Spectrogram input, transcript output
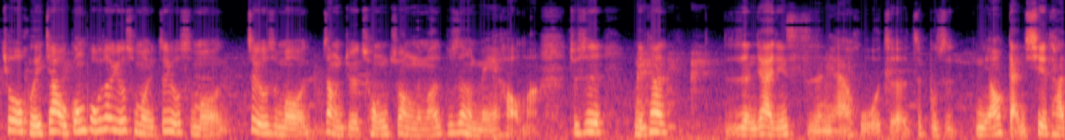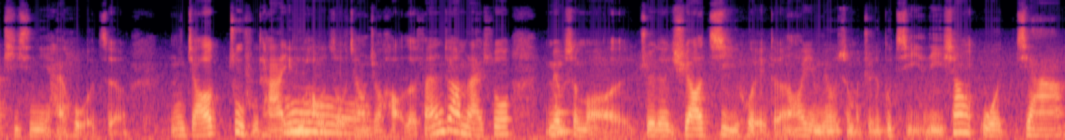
就我回家，我公婆说有什么？这有什么？这有什么让你觉得冲撞的吗？不是很美好吗？就是你看，人家已经死了，你还活着，这不是你要感谢他提醒你还活着，你只要祝福他一路好走，这样就好了。反正对他们来说，没有什么觉得需要忌讳的，然后也没有什么觉得不吉利。像我家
